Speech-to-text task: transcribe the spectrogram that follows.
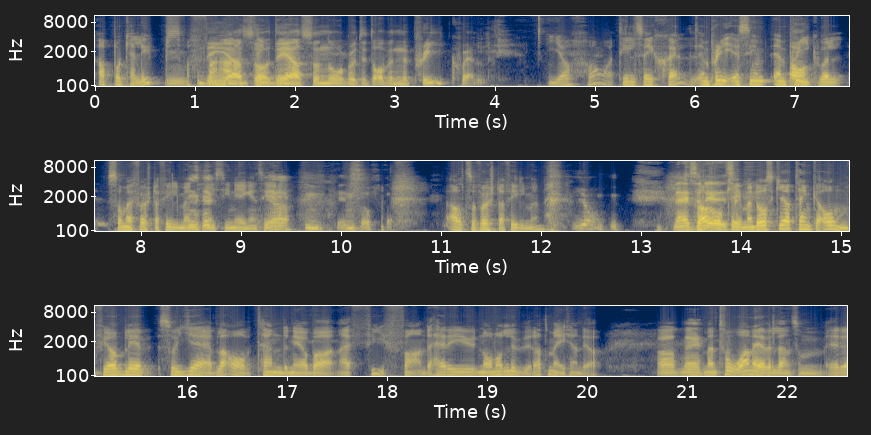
apokalyps. Vad fan, Det är, alltså, det är alltså något av en prequel. Jaha, till sig själv. En, pre, en, prequel som är första filmen i sin egen serie. Ja, det är inte så ofta. Alltså första filmen. Ja. Nej, så Ja, det, Okej, men då ska jag tänka om. För jag blev så jävla avtänd när jag bara, nej fy fan, det här är ju, någon har lurat mig kände jag. ja, nej. Men tvåan är väl den som, är det,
